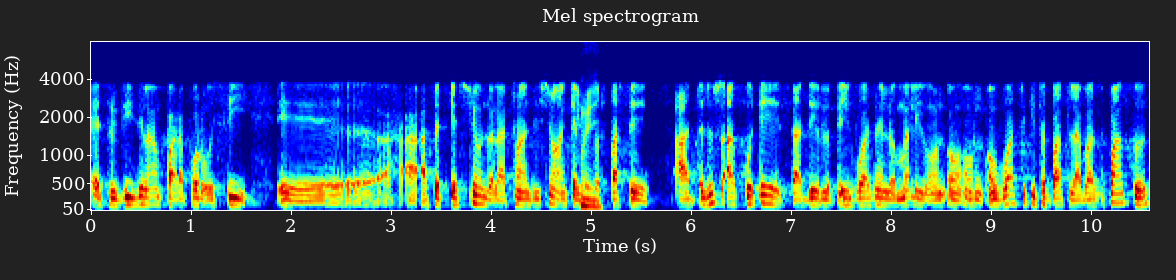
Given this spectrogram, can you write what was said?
être vigilant par rapport aussi à, cette question de la transition en quelque sorte passée. juste à côté, c'est-à-dire le pays voisin, le Mali, on, on, on voit ce qui se passe là-bas. Je pense que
